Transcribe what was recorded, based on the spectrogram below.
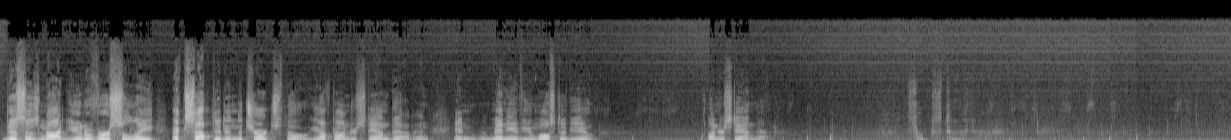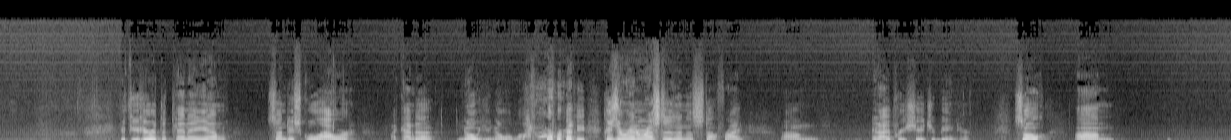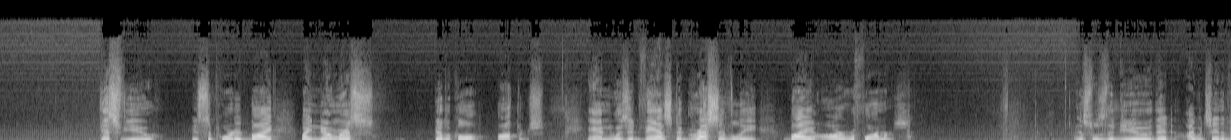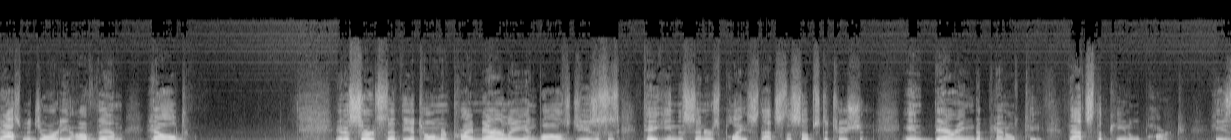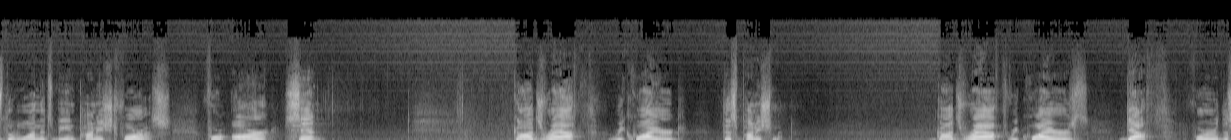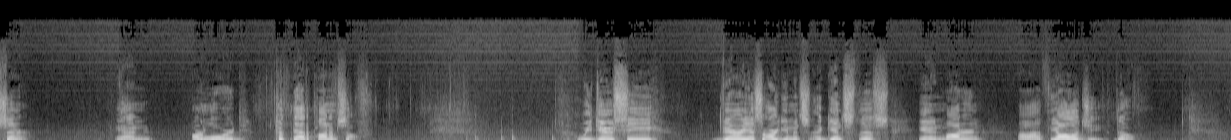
This is not universally accepted in the church, though. You have to understand that. And, and many of you, most of you, understand that. Substitute. If you're here at the 10 a.m. Sunday school hour, I kind of know you know a lot already because you're interested in this stuff, right? Um, and I appreciate you being here. So, um, this view is supported by, by numerous biblical authors and was advanced aggressively by our reformers. This was the view that I would say the vast majority of them held. It asserts that the atonement primarily involves Jesus' taking the sinner's place. That's the substitution. In bearing the penalty. That's the penal part. He's the one that's being punished for us, for our sin. God's wrath required this punishment. God's wrath requires death for the sinner. And our Lord took that upon himself. We do see various arguments against this in modern uh, theology, though.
